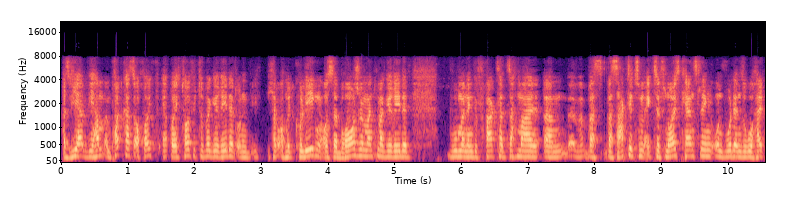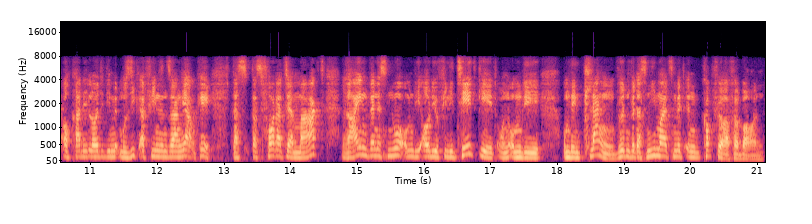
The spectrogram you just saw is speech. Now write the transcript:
also wir, wir haben im Podcast auch recht, recht häufig drüber geredet und ich, ich habe auch mit Kollegen aus der Branche manchmal geredet, wo man dann gefragt hat, sag mal, ähm, was, was sagt ihr zum Active Noise Cancelling und wo dann so halt auch gerade die Leute, die mit Musik affin sind, sagen, ja, okay, das, das fordert der Markt. Rein, wenn es nur um die Audiophilität geht und um die, um den Klang, würden wir das niemals mit in Kopfhörer verbauen.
